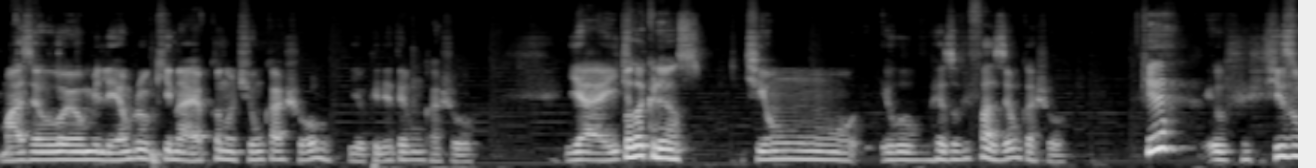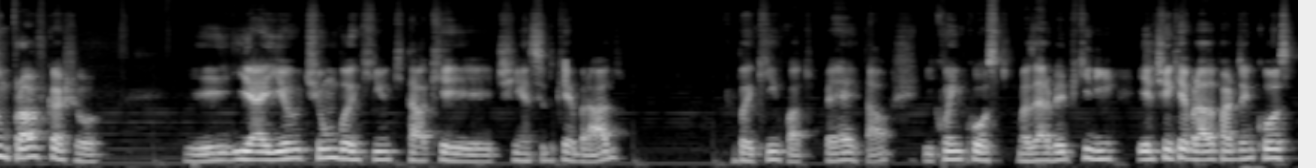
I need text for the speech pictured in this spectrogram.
Mas eu, eu me lembro que na época eu não tinha um cachorro. E eu queria ter um cachorro. E aí Toda criança. tinha um. Eu resolvi fazer um cachorro. Quê? Eu fiz um próprio cachorro. E, e aí eu tinha um banquinho que, tava, que tinha sido quebrado. Um banquinho, quatro pés e tal. E com encosto. Mas era bem pequenininho. E ele tinha quebrado a parte do encosto.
